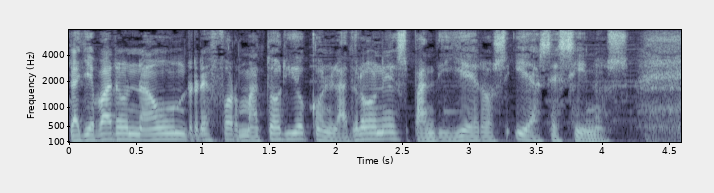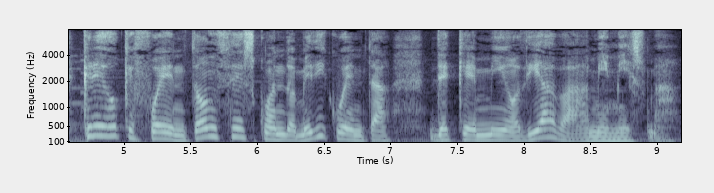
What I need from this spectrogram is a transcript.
La llevaron a un reformatorio con ladrones, pandilleros y asesinos. Creo que fue entonces cuando me di cuenta de que me odiaba a mí misma.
